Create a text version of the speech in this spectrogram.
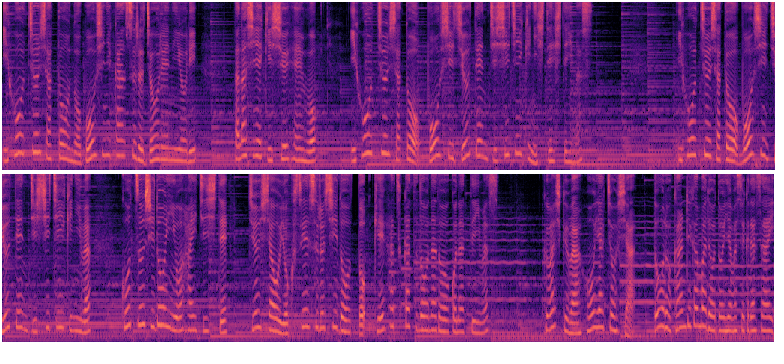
違法駐車等の防止に関する条例により田無駅周辺を違法駐車等防止重点実施地域に指定しています。違法駐車等防止重点実施地域には交通指導員を配置して駐車を抑制する指導と啓発活動などを行っています。詳しくは法や庁舎道路管理課までお問い合わせください。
